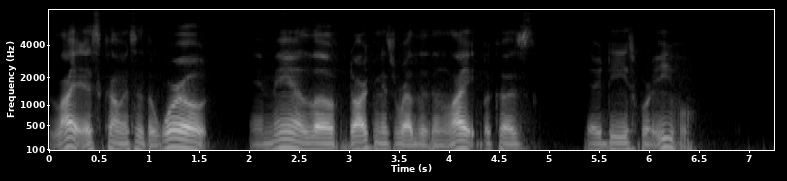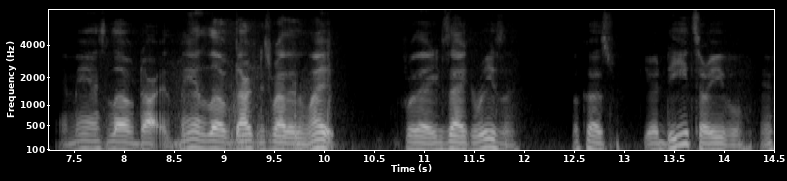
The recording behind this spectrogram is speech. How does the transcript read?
light is come into the world, and men love darkness rather than light because their deeds were evil. And men's love dark men love darkness rather than light for that exact reason. Because your deeds are evil. And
